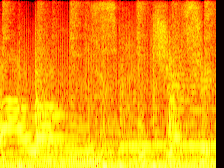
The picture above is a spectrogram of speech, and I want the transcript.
our lungs we just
